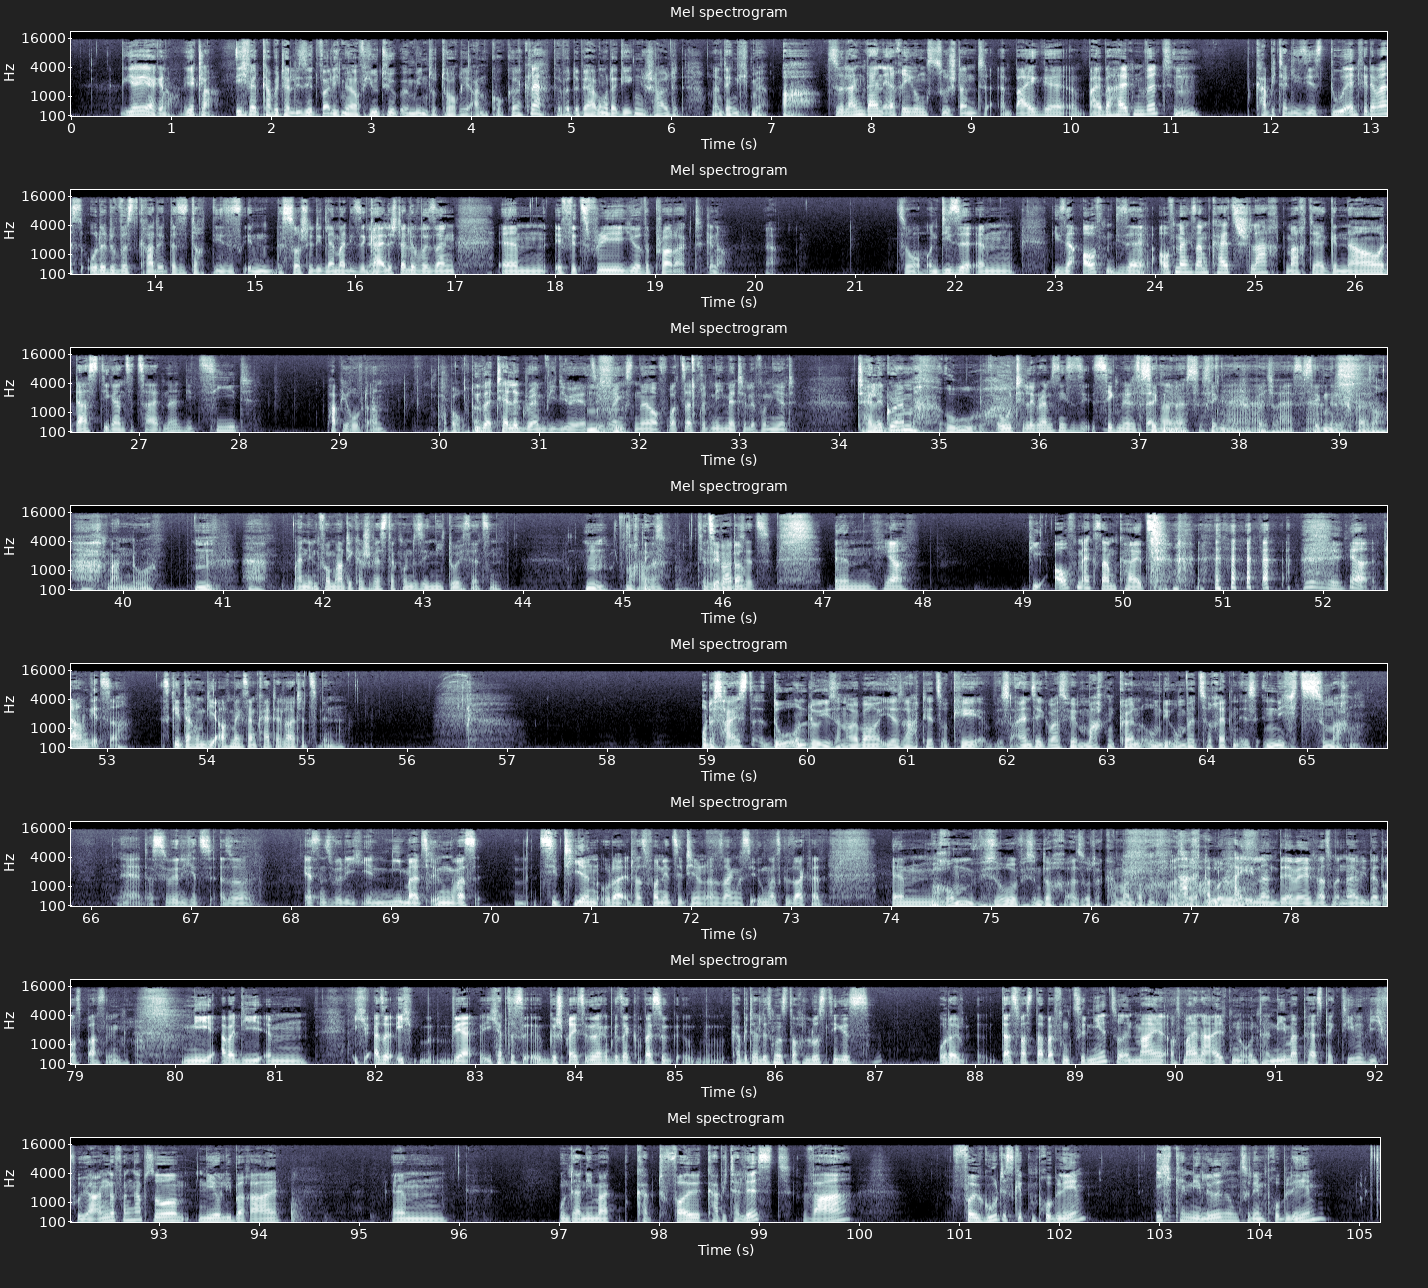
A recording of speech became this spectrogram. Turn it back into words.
Ja, ja, genau. Ja, klar. Ich werde kapitalisiert, weil ich mir auf YouTube irgendwie ein Tutorial angucke. Klar. Da wird eine Werbung dagegen geschaltet und dann denke ich mir, ah. Solange dein Erregungszustand beige, beibehalten wird, mhm. kapitalisierst du entweder was oder du wirst gerade, das ist doch dieses in The Social Dilemma, diese ja. geile Stelle, wo sie sagen, ähm, if it's free, you're the product. Genau. Ja. So, und diese, ähm, diese, Auf, diese Aufmerksamkeitsschlacht macht ja genau das die ganze Zeit, ne? Die zieht, Papi ruft an. Papa ruft Über Telegram-Video jetzt mhm. übrigens, ne? Auf WhatsApp wird nicht mehr telefoniert. Telegram? Uh. Oh, Telegram ist nicht so, Signal ist Signal besser, ne? Ist, Signal ja, besser. Weiß, ja. Signal ist besser. Ach Mann, du. Hm. Meine Informatikerschwester konnte sich nicht durchsetzen. Hm, macht nichts. Erzähl weiter. Jetzt, ähm, ja. Die Aufmerksamkeit. ja, darum geht's doch. Es geht darum, die Aufmerksamkeit der Leute zu binden. Und das heißt, du und Luisa Neubauer, ihr sagt jetzt, okay, das Einzige, was wir machen können, um die Umwelt zu retten, ist nichts zu machen. Ja, das würde ich jetzt, also erstens würde ich ihr niemals irgendwas zitieren oder etwas von ihr zitieren oder sagen, dass sie irgendwas gesagt hat. Ähm, Warum? Wieso? Wir sind doch, also da kann man doch, also ach, hallo. Du Heiland der Welt, was man da wieder draus basteln kann. Nee, aber die, ähm, ich, also ich, wer, ich habe das Gespräch so gesagt, habe gesagt, weißt du, Kapitalismus ist doch lustiges oder das, was dabei funktioniert, so in mein, aus meiner alten Unternehmerperspektive, wie ich früher angefangen habe, so neoliberal, ähm, Unternehmer, voll Kapitalist, war voll gut, es gibt ein Problem. Ich kenne die Lösung zu dem Problem.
